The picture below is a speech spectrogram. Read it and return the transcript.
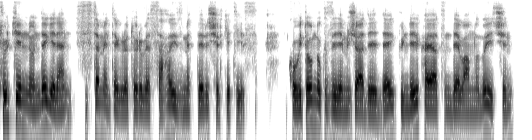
Türkiye'nin önde gelen sistem entegratörü ve saha hizmetleri şirketiyiz. Covid-19 ile mücadelede gündelik hayatın devamlılığı için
